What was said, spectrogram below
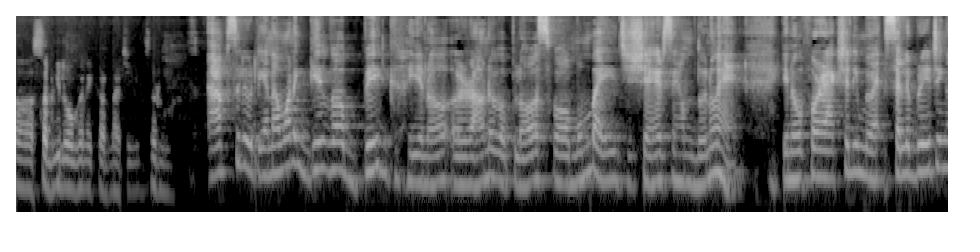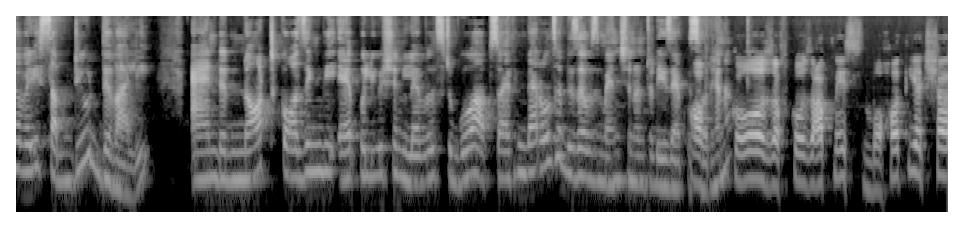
सभी लोगों ने करना चाहिए ज़रूर Absolutely, and I want to give a big, you know, a round of applause for Mumbai, जिस शहर से हम दोनों हैं, you know, for actually ma- celebrating a very subdued Diwali and not causing the air pollution levels to go up. So I think that also deserves mention on today's episode, है ऑफ़ ना? कोर्स ऑफ़ कोर्स आपने बहुत ही अच्छा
